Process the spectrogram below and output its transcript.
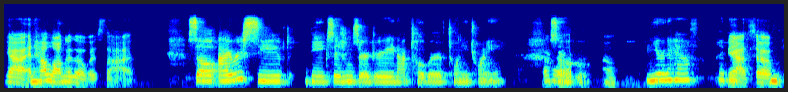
Yeah. And how long ago was that? So I received the excision surgery in October of 2020. Okay. So oh. a year and a half. Yeah, so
